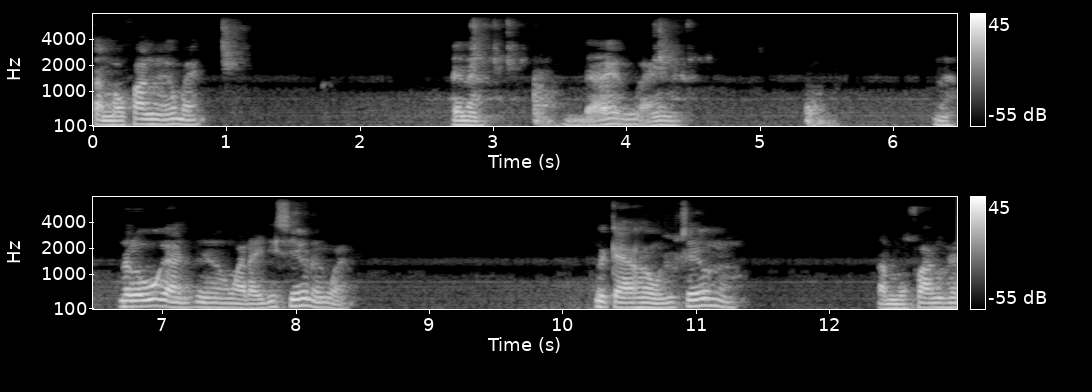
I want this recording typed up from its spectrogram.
Tầm một phân rồi các bạn đây nè. Để các bạn nè. Nó lú ra ngoài đây chút xíu nữa các bạn. Nó cao hơn một chút xíu nữa. tầm một phân thôi.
